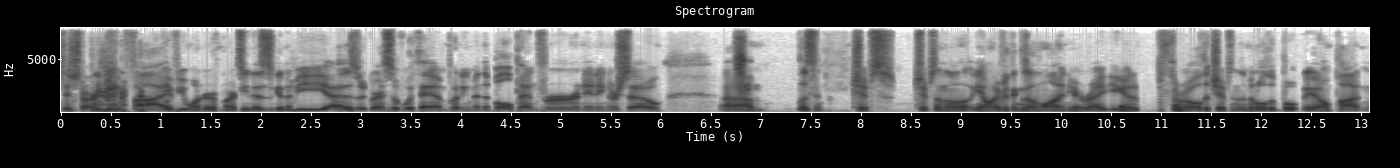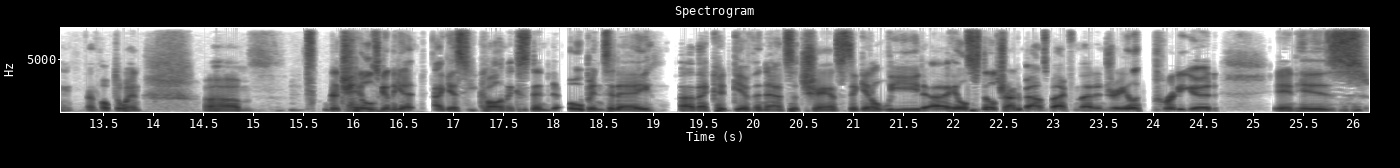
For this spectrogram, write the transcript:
to start a game five. You wonder if Martinez is going to be as aggressive with him, putting him in the bullpen for an inning or so. Um, listen, chips, chips on the you know everything's on the line here, right? You got to throw all the chips in the middle of the you know pot and, and hope to win. Um, Rich Hill's going to get, I guess you call an extended open today. Uh, that could give the Nats a chance to get a lead. Uh, Hill's still trying to bounce back from that injury. He looked pretty good in his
